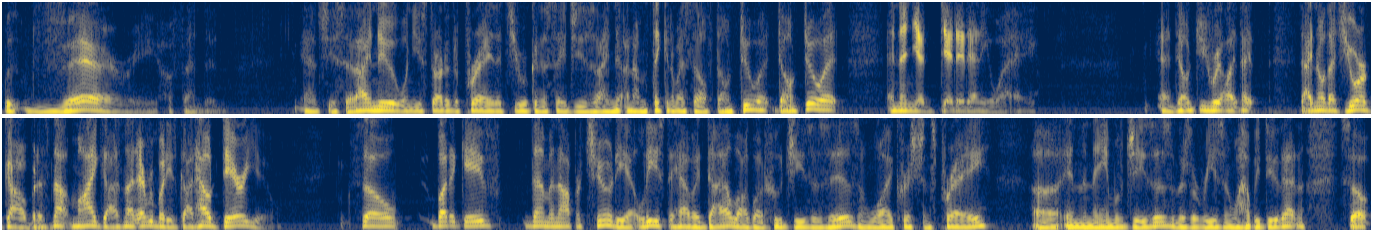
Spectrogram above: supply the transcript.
Was very offended. And she said, I knew when you started to pray that you were going to say Jesus. I knew, and I'm thinking to myself, don't do it, don't do it. And then you did it anyway. And don't you realize that? I know that's your God, but it's not my God. It's not everybody's God. How dare you? So, but it gave them an opportunity at least to have a dialogue about who Jesus is and why Christians pray uh, in the name of Jesus, and there's a reason why we do that. And so,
